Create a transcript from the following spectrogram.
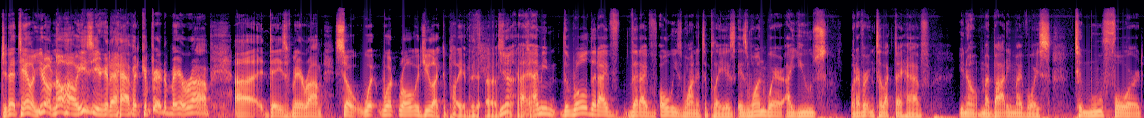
Jeanette Taylor, you don't know how easy you're going to have it compared to Mayor Rahm, uh, days of Mayor Rahm. So, what what role would you like to play in the uh, city you know, council? I, I mean, the role that I've that I've always wanted to play is is one where I use whatever intellect I have, you know, my body, my voice, to move forward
